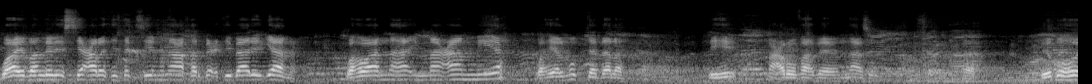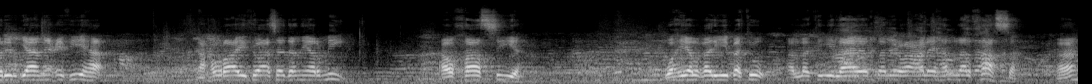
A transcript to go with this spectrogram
وأيضا للاستعارة تقسيم آخر باعتبار الجامع وهو أنها إما عامية وهي المبتذلة. به معروفة بين الناس. بظهور الجامع فيها. نحو رأيت أسدا يرمي أو خاصية. وهي الغريبة التي لا يطلع عليها إلا الخاصة. ها؟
